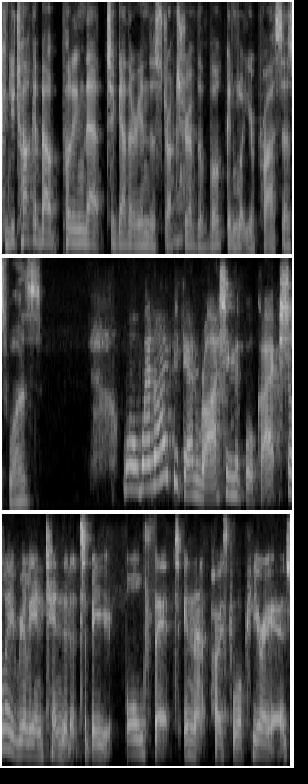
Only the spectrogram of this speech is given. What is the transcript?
Can you talk about putting that together in the structure of the book and what your process was? Well, when I began writing the book, I actually really intended it to be all set in that post war period.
